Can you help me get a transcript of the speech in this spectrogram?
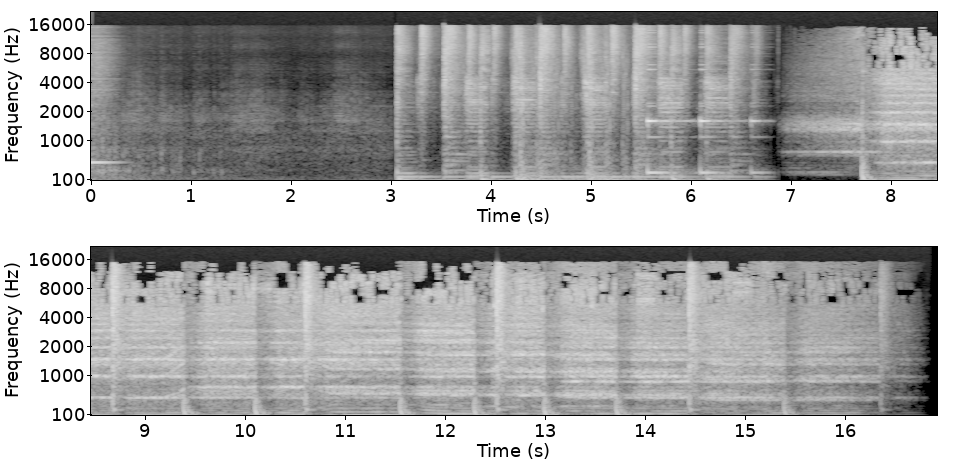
you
